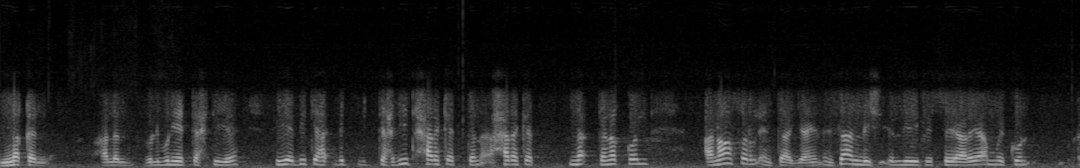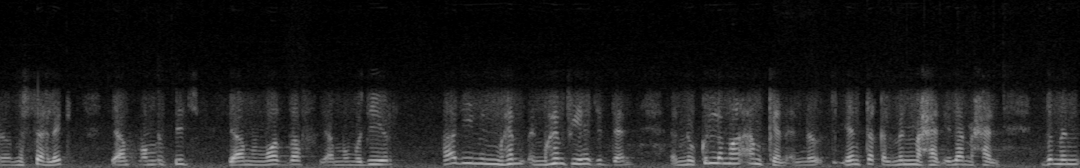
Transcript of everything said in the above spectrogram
النقل على البنيه التحتية هي بالتحديد حركة حركة تنقل عناصر الإنتاج. يعني الإنسان اللي في السيارة يا أما يكون مستهلك يا أما منتج يا أما موظف يا أما مدير. هذه من مهم المهم فيها جدا إنه كلما أمكن إنه ينتقل من محل إلى محل ضمن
